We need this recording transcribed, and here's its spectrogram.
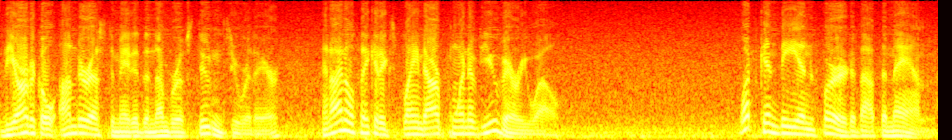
The article underestimated the number of students who were there, and I don't think it explained our point of view very well. What can be inferred about the man?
